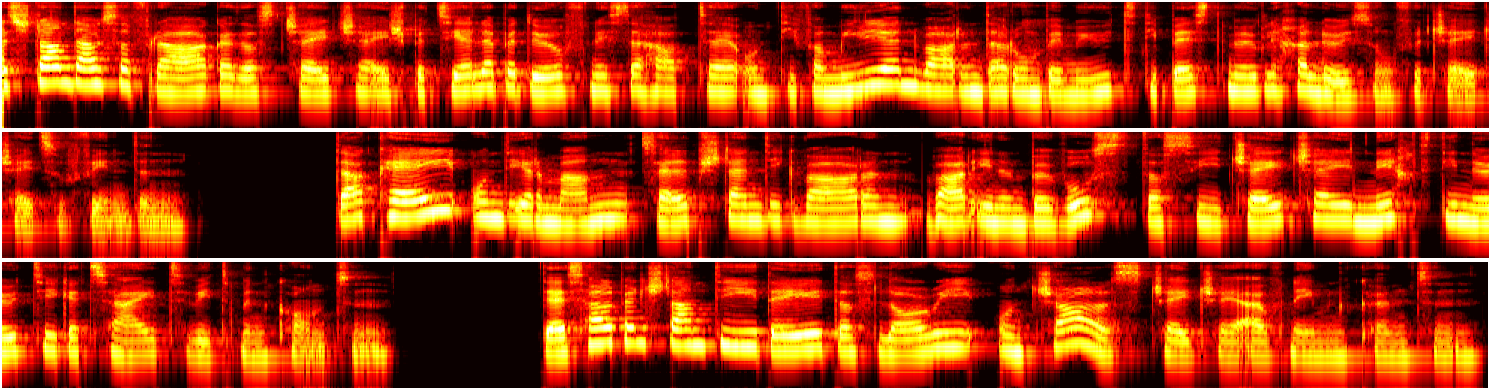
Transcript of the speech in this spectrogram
Es stand außer Frage, dass JJ spezielle Bedürfnisse hatte und die Familien waren darum bemüht, die bestmögliche Lösung für JJ zu finden. Da Kay und ihr Mann selbstständig waren, war ihnen bewusst, dass sie JJ nicht die nötige Zeit widmen konnten. Deshalb entstand die Idee, dass Laurie und Charles JJ aufnehmen könnten.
